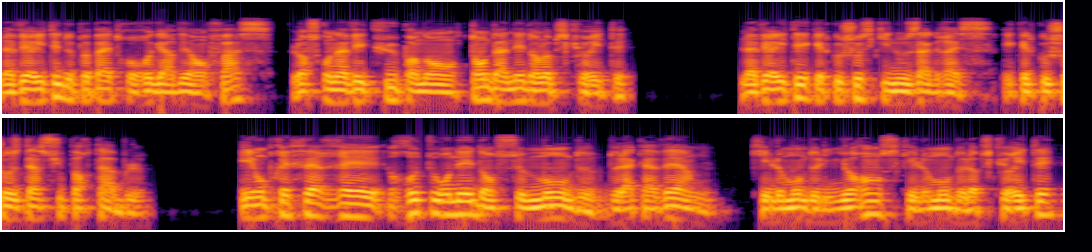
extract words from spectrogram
La vérité ne peut pas être regardée en face lorsqu'on a vécu pendant tant d'années dans l'obscurité. La vérité est quelque chose qui nous agresse, est quelque chose d'insupportable. Et on préférerait retourner dans ce monde de la caverne, qui est le monde de l'ignorance, qui est le monde de l'obscurité,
